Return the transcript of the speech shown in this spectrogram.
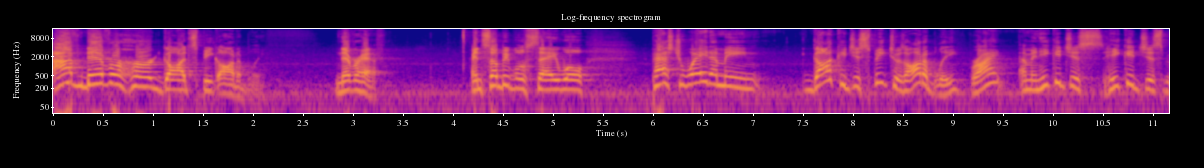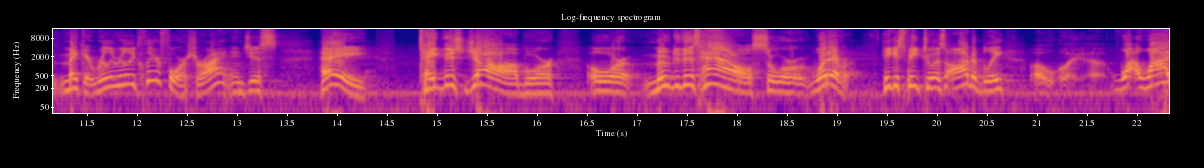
I've never heard God speak audibly. Never have. And some people say, well, Pastor Wade, I mean, God could just speak to us audibly, right? I mean, he could just he could just make it really really clear for us, right? And just, hey, take this job or or move to this house or whatever. He could speak to us audibly. Why, why,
